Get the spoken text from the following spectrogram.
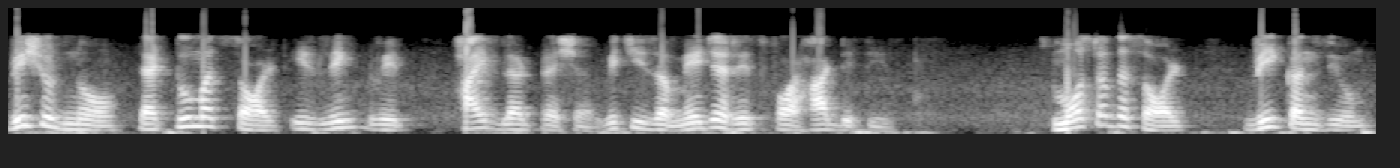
We should know that too much salt is linked with high blood pressure which is a major risk for heart disease. Most of the salt we consume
